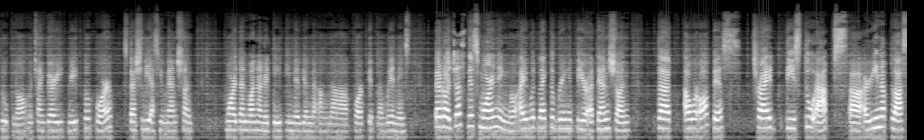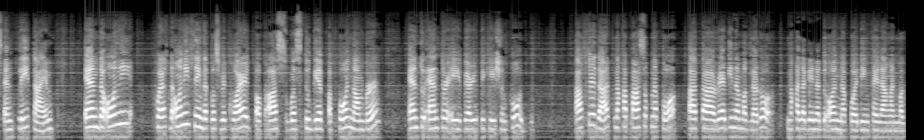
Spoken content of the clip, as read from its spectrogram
group, no, which I'm very grateful for, especially as you mentioned, more than 180 million na ang na forfeit na winnings. Pero just this morning, no, I would like to bring it to your attention that our office tried these two apps, uh, Arena Plus and Playtime, and the only the only thing that was required of us was to give a phone number and to enter a verification code. After that, nakapasok na po at uh, ready na maglaro. Nakalagay na doon na pwedeng kailangan mag,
